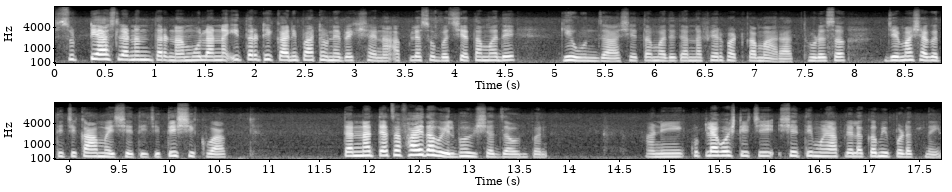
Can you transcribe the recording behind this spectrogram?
सुट्टी असल्यानंतर ना मुलांना इतर ठिकाणी पाठवण्यापेक्षा ना आपल्यासोबत शेतामध्ये घेऊन जा. शेतामध्ये त्यांना फेरफटका मारा. थोडंसं जे मशागतीची कामं आहे शेतीची ते शिकवा. त्यांना त्याचा फायदा होईल भविष्यात जाऊन पण. आणि कुठल्या गोष्टीची शेतीमुळे आपल्याला कमी पडत नाही.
